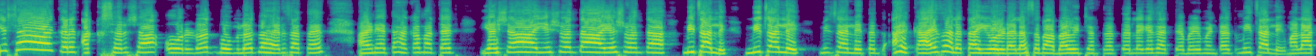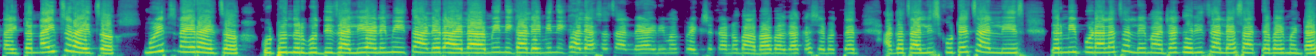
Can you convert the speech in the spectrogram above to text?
यशा! करत अक्षरशः ओरडत बोंबलत बाहेर जात आहेत आणि आता हाका मारतायत यशा यशवंता यशवंता मी चालले मी चालले मी चालले. तर काय झालं ताई ओरडायला असं बाबा विचारतात. तर लगेच आत्याबाई म्हणतात मी चालले मला आता इथं नाहीच राहायचं मुळीच नाही राहायचं. कुठून दुर्बुद्धी झाली आणि मी इथं आले राहायला मी निघाले मी निघाले असं चाललंय. आणि मग प्रेक्षकांनो बाबा बघा कसे बघतात अगं चाललीस कुठे चाललीस? तर मी पुण्याला चालले माझ्या घरी चालले असं आत्याबाई म्हणतात.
